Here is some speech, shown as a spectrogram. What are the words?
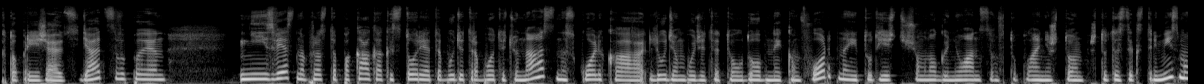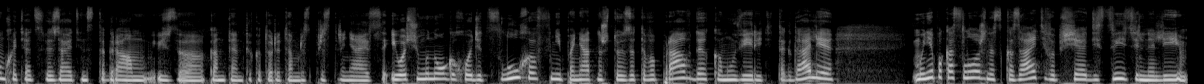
кто приезжают, сидят с VPN. Неизвестно просто пока, как история это будет работать у нас, насколько людям будет это удобно и комфортно. И тут есть еще много нюансов в том плане, что что-то с экстремизмом хотят связать Инстаграм из-за контента, который там распространяется. И очень много ходит слухов, непонятно, что из этого правда, кому верить и так далее. Мне пока сложно сказать вообще, действительно ли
